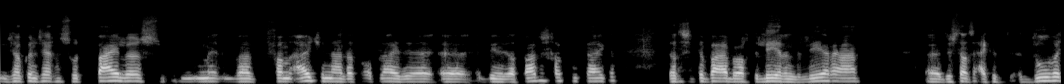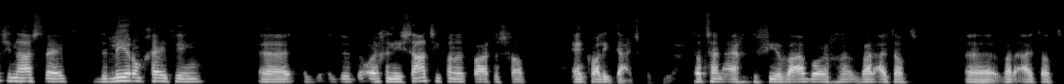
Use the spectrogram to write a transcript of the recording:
je zou kunnen zeggen een soort pijlers met, vanuit je naar dat opleiden uh, binnen dat partnerschap kunt kijken. Dat is de waarborg de lerende leraar. Uh, dus dat is eigenlijk het, het, doel wat je nastreeft. De leeromgeving de, de, organisatie van het partnerschap en kwaliteitscultuur. Dat zijn eigenlijk de vier waarborgen waaruit dat, waaruit dat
